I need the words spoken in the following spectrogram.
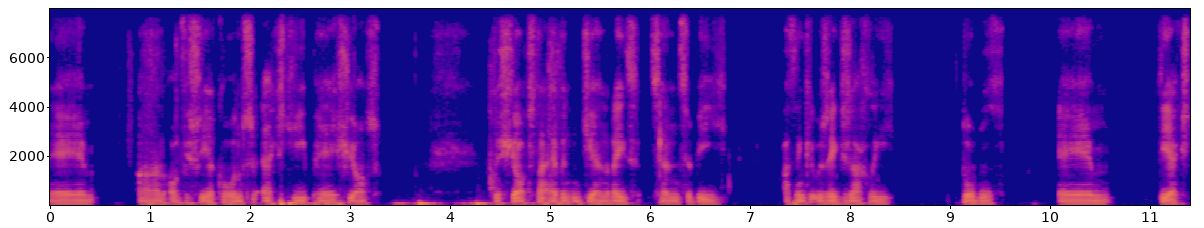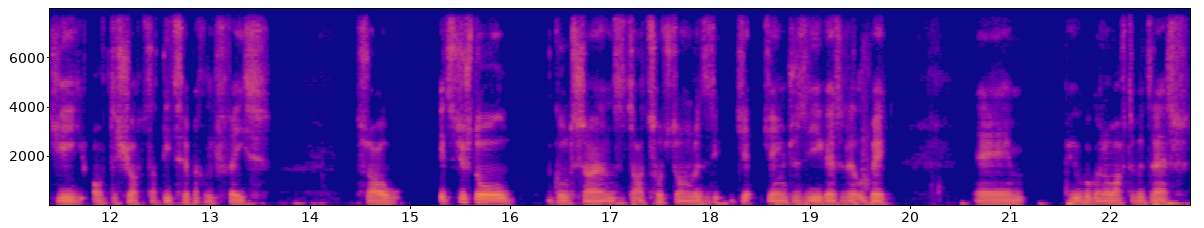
Um, and obviously, according to XG per shot, the shots that Everton generate tend to be, I think it was exactly double um, the XG of the shots that they typically face. So it's just all good signs. I touched on J- James Rodriguez a little bit, um, who we're going to have to address.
